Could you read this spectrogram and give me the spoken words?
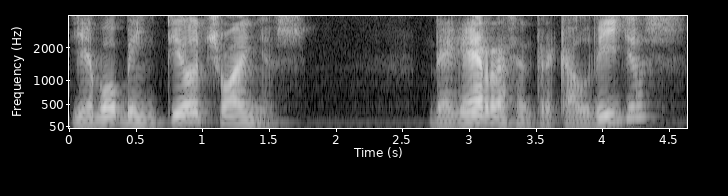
llevó 28 años de guerras entre caudillos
